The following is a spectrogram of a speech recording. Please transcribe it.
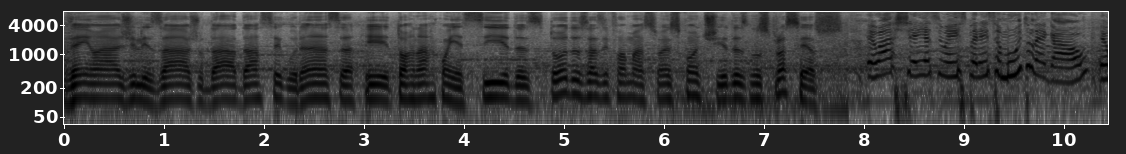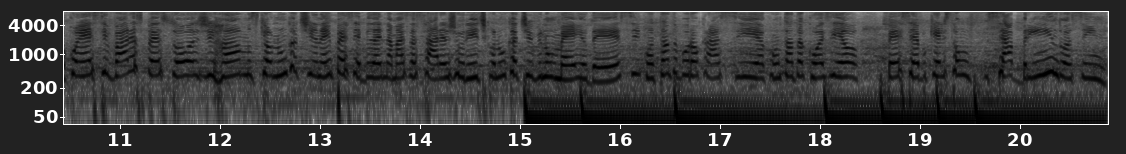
venham a agilizar, ajudar dar segurança e tornar conhecidas todas as informações contidas nos processos. Eu achei assim, uma experiência muito legal. Eu conheci várias pessoas de ramos que eu nunca tinha nem percebido, ainda mais essa área jurídica, eu nunca tive no meio desse, com tanta burocracia, com tanta coisa, e eu percebo que eles estão se abrindo assim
